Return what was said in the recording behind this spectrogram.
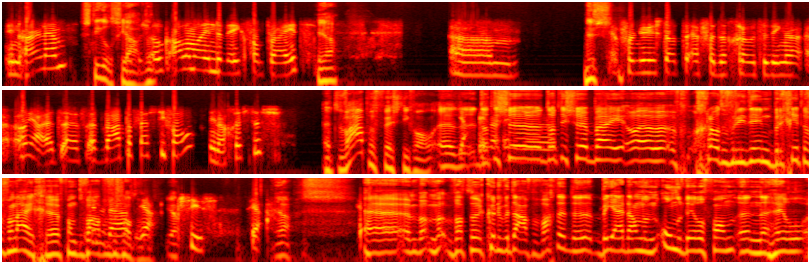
in Haarlem. Steels, ja. dat is ook allemaal in de week van Pride. ja. Ehm, Dus en voor nu is dat even de grote dingen. Eh, oh ja, het, eh, het Wapenfestival in augustus. Het Wapenfestival. Eh, Ja, dat, is, dat is bij grote vriendin Brigitte van eh, van het Wapenfestival. ja, precies. Ja. Ja. Wat kunnen we daar verwachten? De- ben jij dan een onderdeel van een heel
